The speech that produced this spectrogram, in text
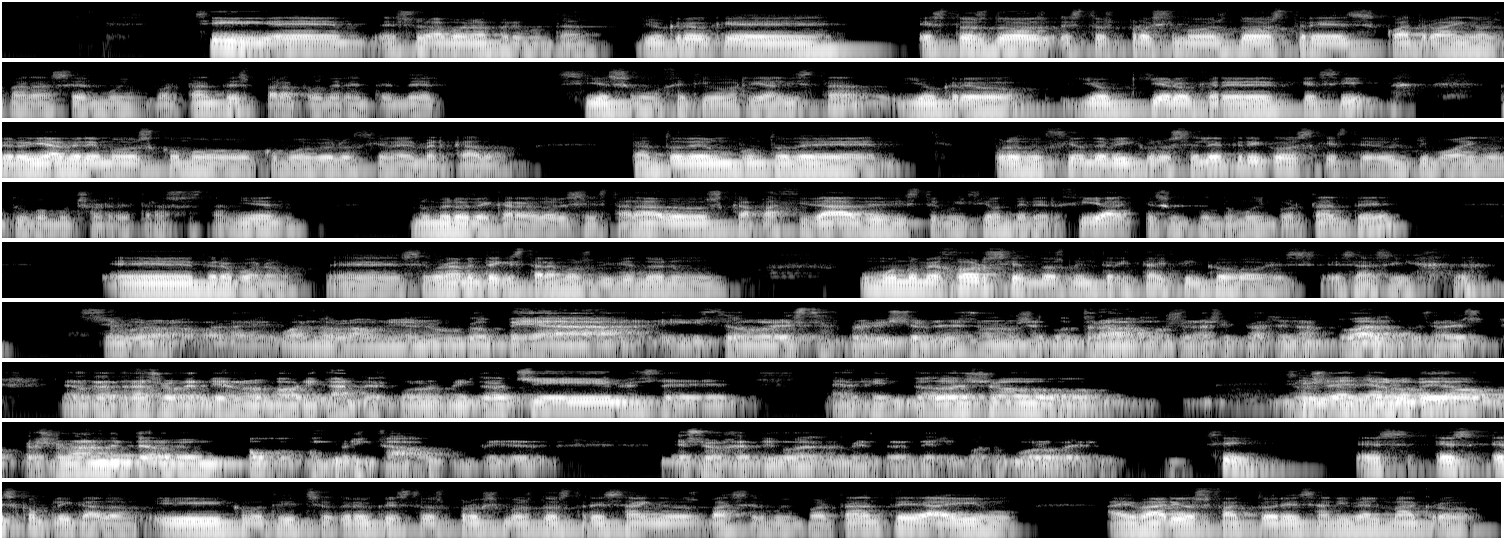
Sí, eh, es una buena pregunta. Yo creo que estos, dos, estos próximos dos, tres, cuatro años van a ser muy importantes para poder entender si es un objetivo realista. Yo creo, yo quiero creer que sí, pero ya veremos cómo, cómo evoluciona el mercado. Tanto de un punto de producción de vehículos eléctricos, que este último año tuvo muchos retrasos también, número de cargadores instalados, capacidad de distribución de energía, que es un punto muy importante. Eh, pero bueno, eh, seguramente que estaremos viviendo en un, un, mundo mejor si en 2035 es, es así. Sí, bueno, la verdad es que cuando la Unión Europea hizo estas previsiones no nos encontrábamos en la situación actual. Tú sabes el retraso que tienen los fabricantes con los microchips, eh, en fin, todo eso, no sé, yo lo veo, personalmente lo veo un poco complicado cumplir ese objetivo de 2035. ¿Tú cómo lo ves? Sí, es, es, es, complicado y como te he dicho, creo que estos próximos dos, tres años va a ser muy importante. Hay, un, hay varios factores a nivel macro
